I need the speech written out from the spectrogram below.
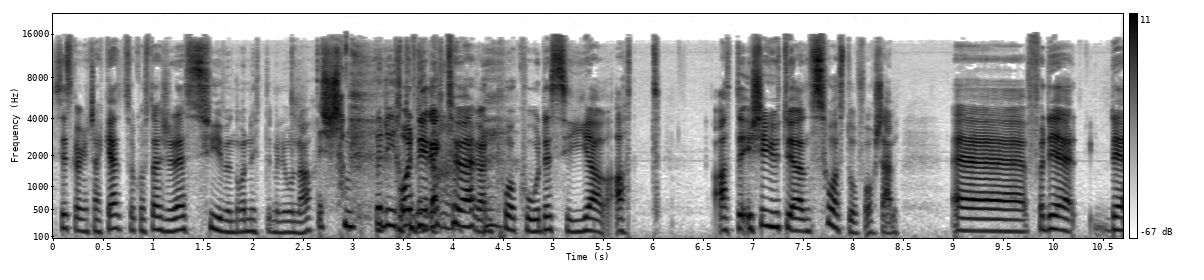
Sist gang jeg sjekket, så koster ikke det 790 millioner. Det er kjempedyrt. Og direktøren på Kode sier at, at det ikke utgjør en så stor forskjell. Eh, for det, det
